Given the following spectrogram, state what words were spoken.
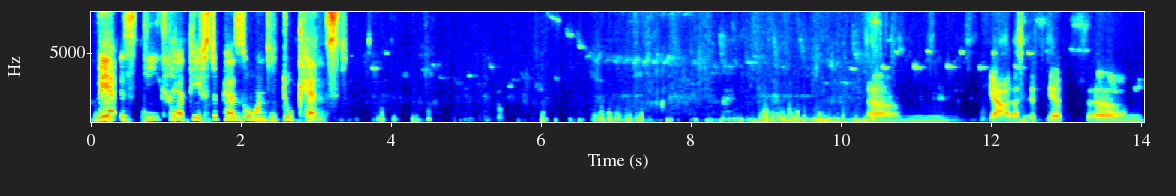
wer ist die kreativste Person, die du kennst? Ähm, ja, das ist jetzt ähm,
